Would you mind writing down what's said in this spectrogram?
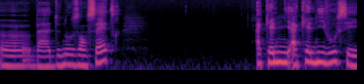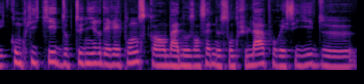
euh, bah, de nos ancêtres, à quel, niveau c'est compliqué d'obtenir des réponses quand bah, nos ancêtres ne sont plus là pour essayer de,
